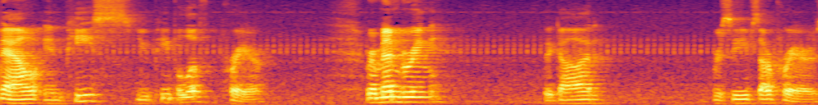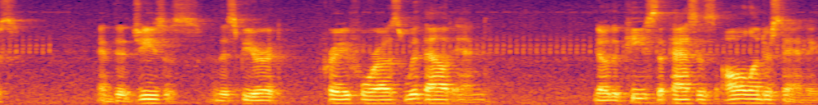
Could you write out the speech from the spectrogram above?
Now in peace, you people of prayer, remembering that God receives our prayers and that Jesus and the Spirit pray for us without end. Know the peace that passes all understanding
